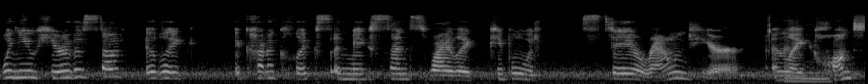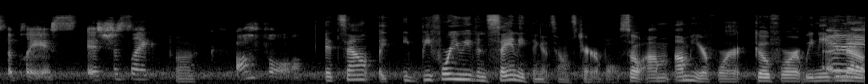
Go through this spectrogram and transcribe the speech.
when you hear this stuff, it like it kind of clicks and makes sense why like people would stay around here and I like mean- haunt the place. It's just like Fuck. awful. It sound before you even say anything, it sounds terrible. So I'm I'm here for it. Go for it. We need to know.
